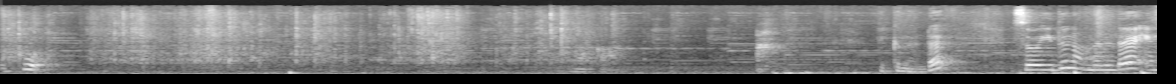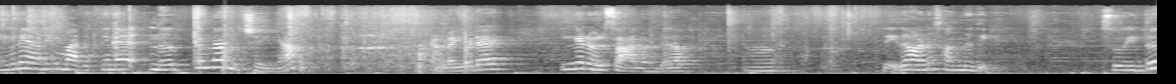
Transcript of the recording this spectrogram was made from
വെക്കുവോ നോക്കാം വെക്കുന്നുണ്ട്. സോ ഇത് നമ്മളുടെ എങ്ങനെയാണ് ഈ മരത്തിനെ നിർത്തുന്നതെന്ന് വെച്ച് കഴിഞ്ഞാൽ കണ്ടോ ഇവിടെ ഇങ്ങനെ ഒരു സാധനമുണ്ട്. ഇതാണ് സംഗതി. സോ ഇത്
